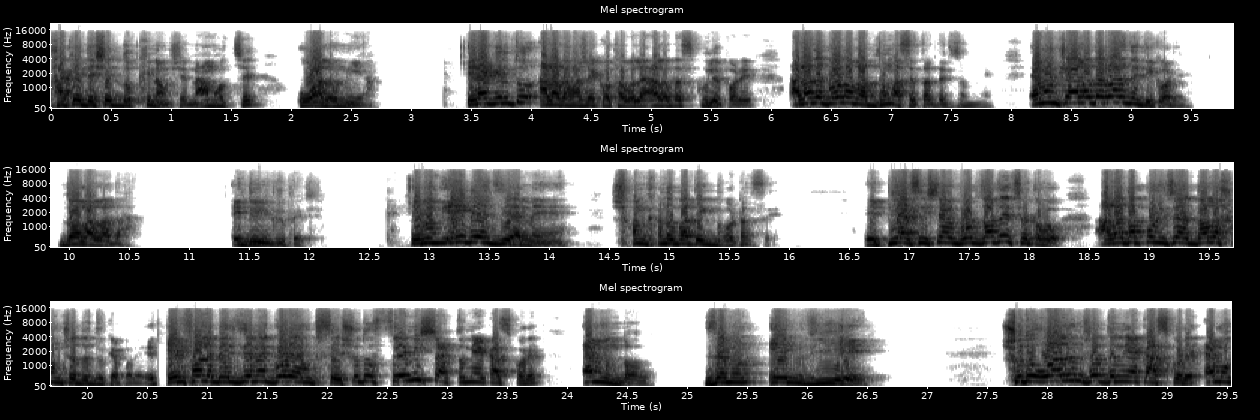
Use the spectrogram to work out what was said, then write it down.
থাকে দেশের দক্ষিণ অংশে, নাম হচ্ছে ওয়ালোনিয়া। এরা কিন্তু আলাদা ভাষায় কথা বলে, আলাদা স্কুলে পড়ে, আলাদা গণমাধ্যম আছে তাদের জন্য। এমনকি আলাদা রাজনীতি করে, দল আলাদা, এই দুই গ্রুপের। এবং এই বেলজিয়ামে সংখ্যানুপাতিক ভোট আছে। এই পিয়ার সিস্টেমে ভোট যতই ছোট হোক, আলাদা পরিচয় দল সংসদে ঢুকে পড়ে। এর ফলে বেলজিয়ামে গড়ে উঠছে শুধু ফ্লেমিশ স্বার্থ নিয়ে কাজ করে এমন দল। যেমন এনভিএ শুধু ওয়ালুন শব্দ নিয়ে কাজ করে এমন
